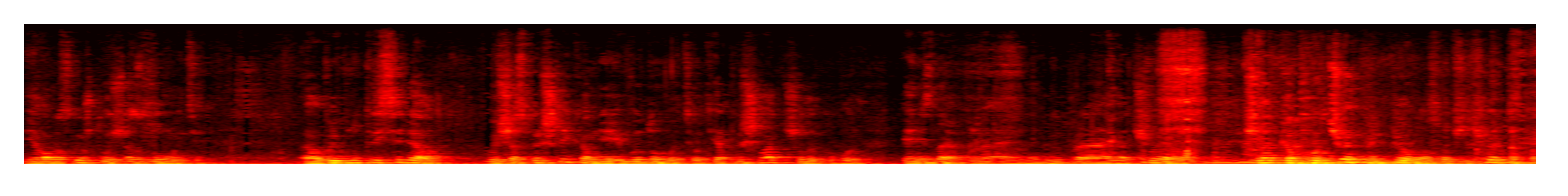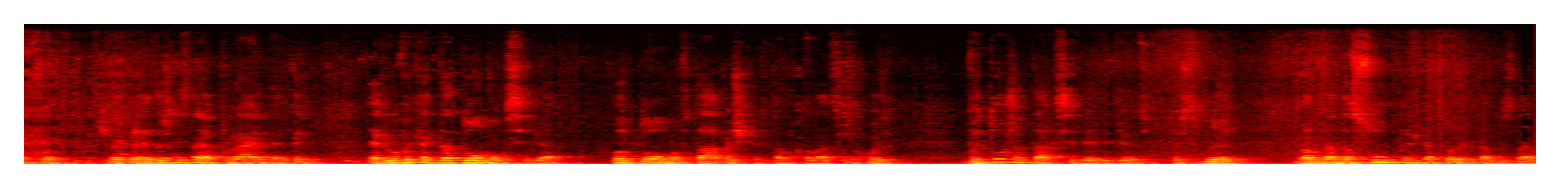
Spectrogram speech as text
я вам расскажу, что вы сейчас думаете. А вы внутри себя, вот, вы сейчас пришли ко мне и вы думаете, вот я пришла к человеку боль, я не знаю, правильно, неправильно, что я, человека, что я приперлась вообще, что это такое? Человек я даже не знаю, правильно это. Я говорю, вы когда дома у себя, вот дома в тапочках, там, в халате выходите, вы тоже так себя ведете? То есть вы, вам надо суп приготовить, там, не знаю,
